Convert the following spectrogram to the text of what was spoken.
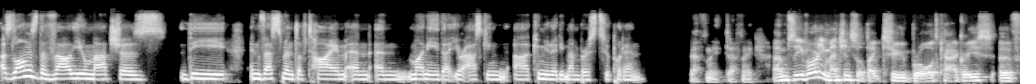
as long as the value matches the investment of time and and money that you're asking uh, community members to put in Definitely, definitely. Um, so you've already mentioned sort of like two broad categories of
